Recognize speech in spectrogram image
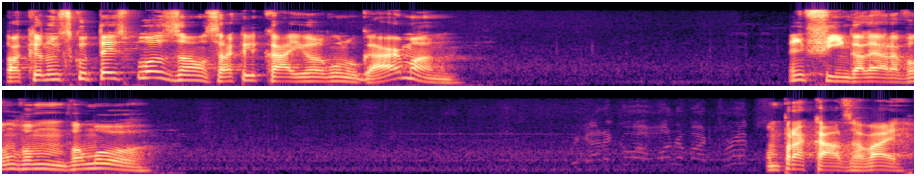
Só que eu não escutei explosão. Será que ele caiu em algum lugar, mano? Enfim, galera, vamos, vamos, vamos... Vamos pra casa, vai.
